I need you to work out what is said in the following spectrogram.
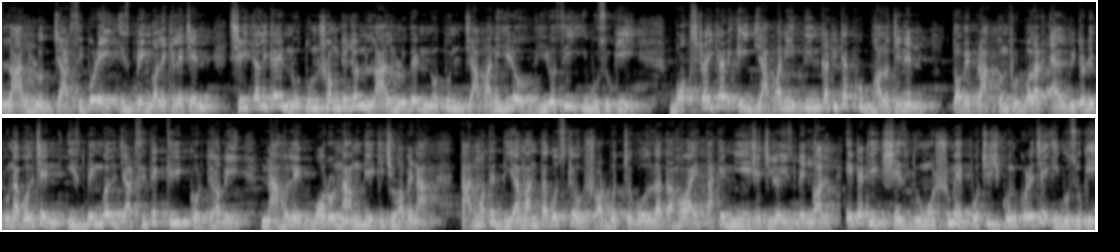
লাল হলুদ জার্সি পরে ইস্টবেঙ্গলে খেলেছেন। সেই তালিকায় নতুন সংযোজন লাল হলুদের নতুন জাপানি hero Hiroshi Ibusuki. Box striker এই জাপানি তিন কাঠিটা খুব ভালো চেনেন। তবে প্রাক্তন ফুটবলার অ্যালবিটো ডিকুনা বলছেন ইস্টবেঙ্গল জার্সিতে ক্লিক করতে হবে, না হলে বড় নাম দিয়ে কিছু হবে না। তার মতে দিয়ামান্তাগোসকেও সর্বোচ্চ গোলদাতা হওয়ায় তাকে নিয়ে এসেছিল ইস্টবেঙ্গল এটা ঠিক, শেষ দু মরশুমে পঁচিশ গোল করেছে ইবুসুকি,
